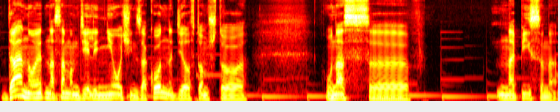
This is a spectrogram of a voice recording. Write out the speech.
Да, но это на самом деле не очень законно. Дело в том, что у нас э, написано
